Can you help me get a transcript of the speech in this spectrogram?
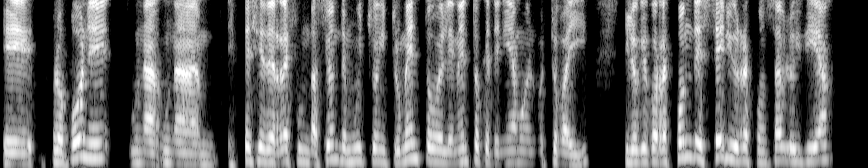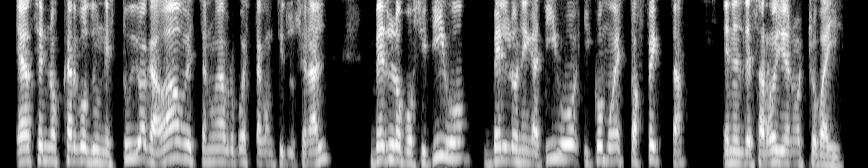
eh, propone una, especie de refundación de muchos instrumentos o elementos que teníamos en nuestro país. Y lo que corresponde serio y responsable hoy día es hacernos cargo de un estudio acabado de esta nueva propuesta constitucional, ver lo positivo, ver lo negativo y cómo esto afecta en el desarrollo de nuestro país.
